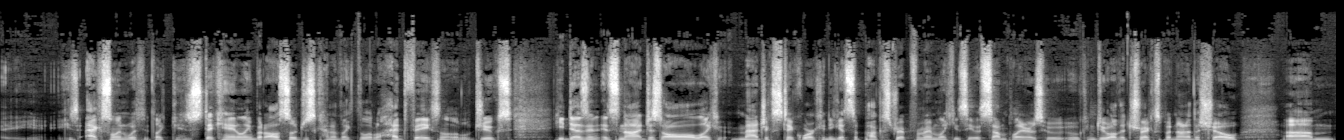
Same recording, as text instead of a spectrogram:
he's excellent with like his stick handling, but also just kind of like the little head fakes and the little jukes. He doesn't. It's not just all like magic stick work, and he gets the puck stripped from him, like you see with some players who who can do all the tricks, but none of the show. Um,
